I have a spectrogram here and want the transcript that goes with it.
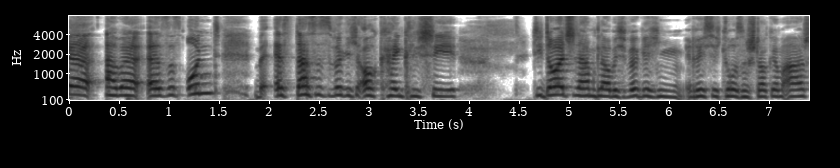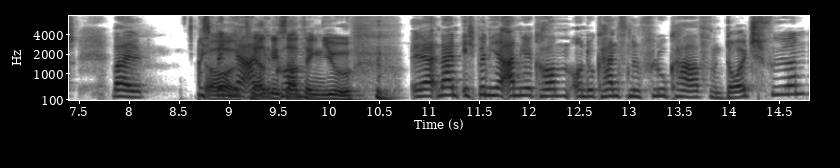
Ja, aber es ist, und es, das ist wirklich auch kein Klischee. Die Deutschen haben, glaube ich, wirklich einen richtig großen Stock im Arsch, weil ich oh, bin hier tell angekommen. me something new. Ja, nein, ich bin hier angekommen und du kannst einen Flughafen deutsch führen,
